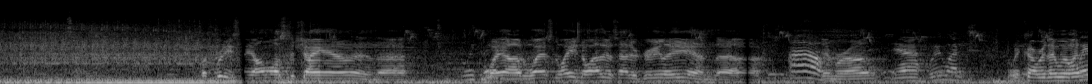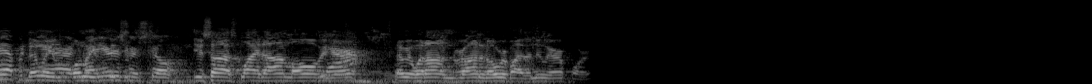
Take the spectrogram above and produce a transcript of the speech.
But pretty, almost to Cheyenne and, uh, way out west, way no other side of Greeley and, uh, Cimarron. Yeah, we went We covered, then we went. way up in the then we- air, when my we- ears are still. You saw us fly down low over Yeah. here. Then we went out and rounded over by the new airport.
